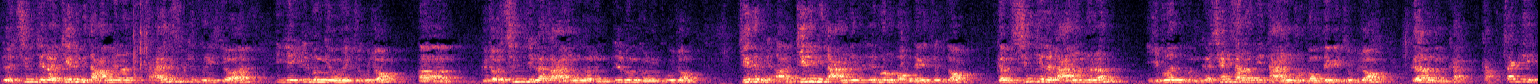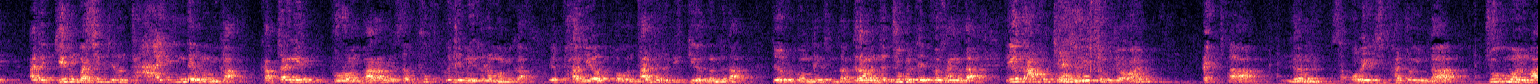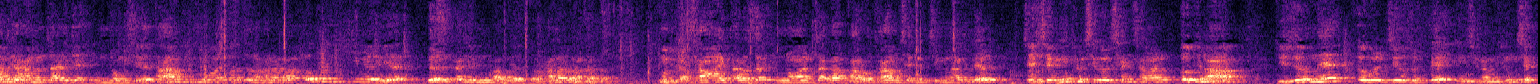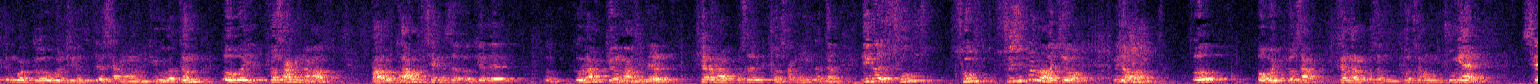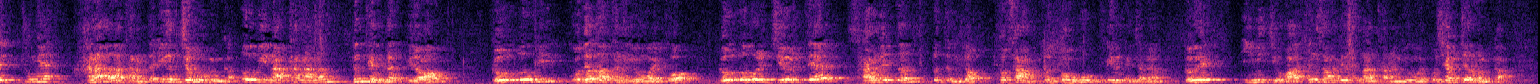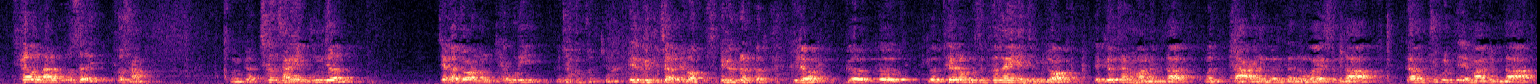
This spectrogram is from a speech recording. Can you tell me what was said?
그 심지나 기름이 닿으면 자연스럽게 꺼지죠. 이게 1번 경우겠죠 그죠? 어, 그죠? 심지가 닿는 거는 1번 경우인 거죠. 기름이, 아, 기름이 닿는 거는 1번으로 보면 되겠죠 그죠? 그럼 심지가 닿는 거는 2번 뭡니까 생산업이 닿는 걸로 보면 되겠죠 그죠? 그 다음 뭡니까 갑자기 아직 기름과 심지는 다 있는데 뭡니까? 갑자기 불어온 바람에서 푹 꺼지면 이거는 뭡니까? 파기업 혹은 단절이 끼어든 거다. 여러분 보면 되겠습니다. 그 다음에 이제 죽을 때 표상입니다. 이것도 앞으로 계속 했죠, 그죠? 아, 그럼 528쪽입니다. 죽음을 맞이하는 자에게 임종시에 다음 중에 어떤 하나가 어머니 힘에 의해 여섯 가지 문 가운데 어떤 하나를 하다. 뭡니까? 상황에 따라서 임종할 자가 바로 다음 생을 직면하게 될 재생연결식을 생산할 업이나 이전에 업을 지었을 때 인식하는 형색 등과 그 업을 지었을 때 사용하는 기구 같은 업의 표상이나 바로 다음 생에서 얻게 될 거나 경험하게 될 태어날 것의 표상이 나타나. 이거 수, 수, 수십 번 나왔죠. 그죠? 업, 업의 표상, 태어날 것의 표상 중에 셋 중에 하나가 나타납니다. 이건 전부 뭡니까? 업이 나타나는 형태입니다. 그죠? 그 업이 그대로 나타나는 경우가 있고, 그 업을 지을 때 사용했던 어떤 거 표상, 그 도구 이런 거 있잖아요. 그게 이미지화, 형상화돼서 나타나는 경우가 있고 세 번째는 뭡니까? 태어날 것의 표상. 그러니까 천상의 궁전, 제가 좋아하는 깨구리, 그죠? 이런 거 있잖아요. 이거는, 그죠? 그, 그, 그 태어날 것의 표상이겠죠, 그죠? 네, 그렇다는 말입니다. 뭐, 다 아는 거니까 넘어가겠습니다. 다음 죽을 때의 마음입니다.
